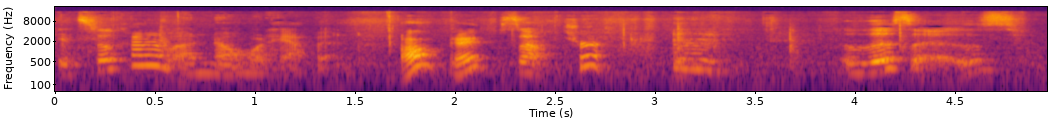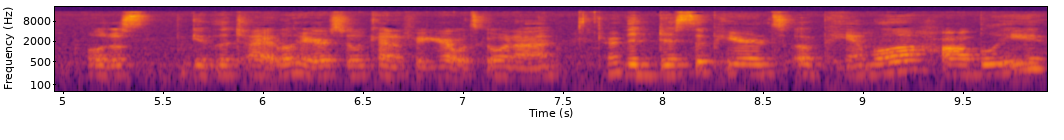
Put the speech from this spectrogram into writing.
it's still kind of unknown what happened. Oh, okay. So Sure. this is, we'll just give the title here so we'll kind of figure out what's going on. Okay. The disappearance of Pamela Hobley,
